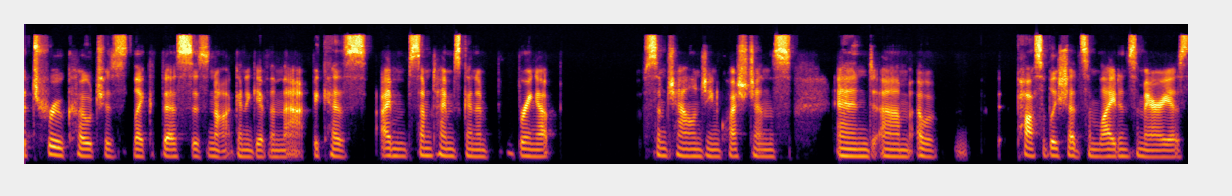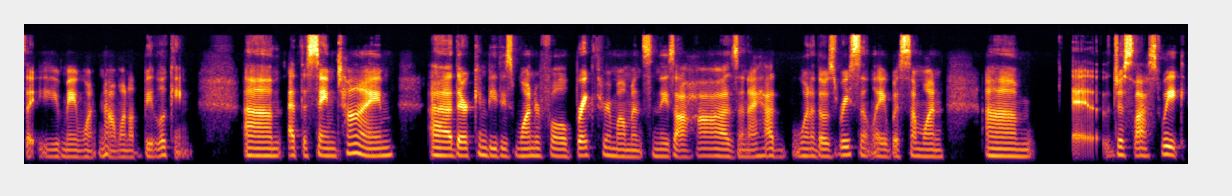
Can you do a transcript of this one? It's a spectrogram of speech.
a true coach is like this is not going to give them that because I'm sometimes going to bring up some challenging questions and um, uh, possibly shed some light in some areas that you may want not want to be looking. Um, at the same time, uh, there can be these wonderful breakthrough moments and these ahas. And I had one of those recently with someone um, eh, just last week.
